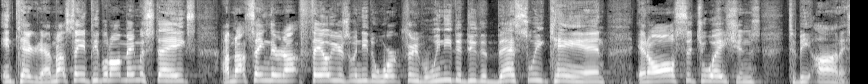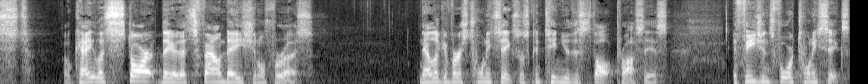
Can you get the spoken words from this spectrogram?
integrity. I'm not saying people don't make mistakes. I'm not saying they're not failures we need to work through, but we need to do the best we can in all situations to be honest. Okay, let's start there. That's foundational for us. Now look at verse 26. Let's continue this thought process. Ephesians 4 26.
